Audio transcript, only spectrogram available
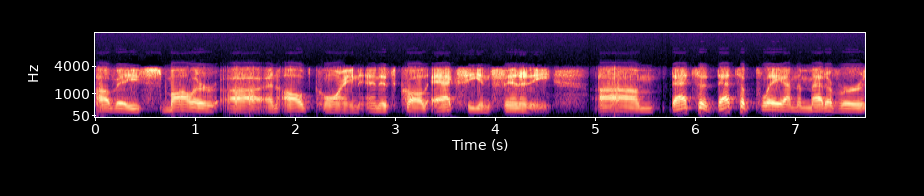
of a smaller uh, an altcoin, and it's called Axie Infinity. Um, that's a that's a play on the metaverse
